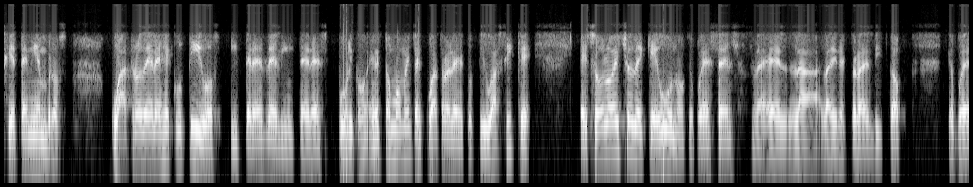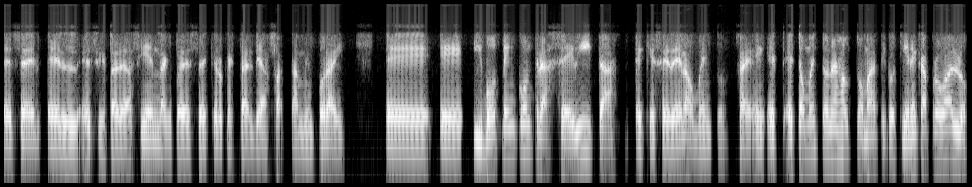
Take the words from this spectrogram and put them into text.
siete miembros, cuatro del Ejecutivo y tres del interés público. En estos momentos hay cuatro del Ejecutivo. Así que el solo hecho de que uno, que puede ser la, directora del DITOP, que puede ser el, secretario de Hacienda, que puede ser, creo que está el de AFAC también por ahí, eh, eh, y vote en contra, se evita que se dé el aumento. O sea, e, e, este aumento no es automático, tiene que aprobarlo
